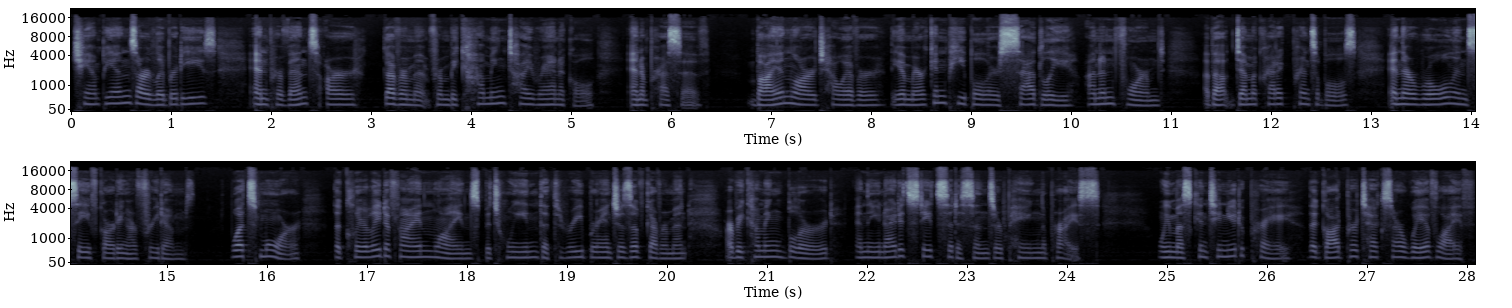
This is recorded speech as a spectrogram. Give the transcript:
champions our liberties and prevents our government from becoming tyrannical and oppressive. By and large, however, the American people are sadly uninformed about democratic principles and their role in safeguarding our freedoms. What's more, the clearly defined lines between the three branches of government are becoming blurred, and the United States citizens are paying the price. We must continue to pray that God protects our way of life,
